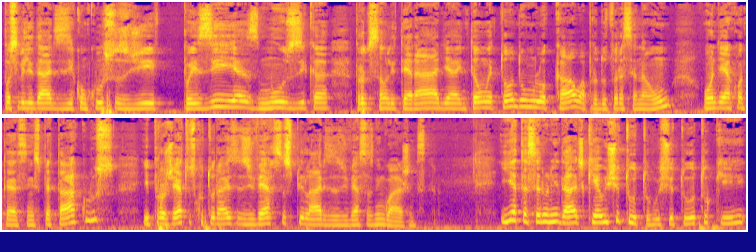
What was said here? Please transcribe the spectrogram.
possibilidades e concursos de poesias, música, produção literária. Então é todo um local, a produtora Cena 1, onde acontecem espetáculos e projetos culturais dos diversos pilares, das diversas linguagens. E a terceira unidade, que é o Instituto. O Instituto que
